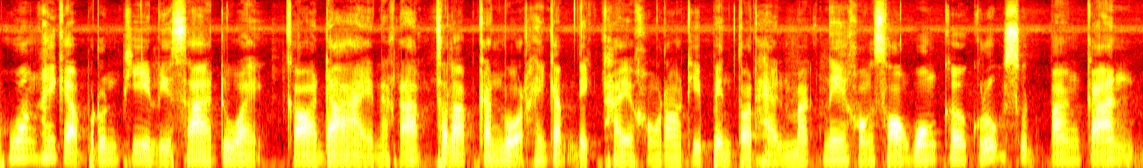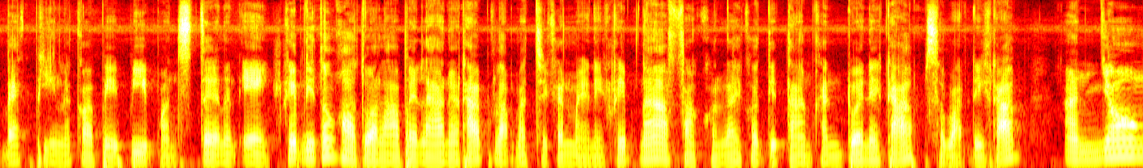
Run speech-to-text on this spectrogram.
พ่วงให้กับรุ่นพี่ลิซ่าด้วยก็ได้นะครับสลับกันโหวตให้กับเด็กไทยของเราที่เป็น็นตัวแทนมักเน่ของ 2 วงเกิร์ลกรุ๊ปสุดปังกันแบ็คพิงแล้วก็เบบี้มอนสเตอร์นั่นเอง คลิปนี้ต้องขอตัวลาไปแล้วนะครับ กลับมาเจอกันใหม่ในคลิปหน้า ฝากกดไลค์กดติดตามกันด้วยนะครับ สวัสดีครับ อันยอง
